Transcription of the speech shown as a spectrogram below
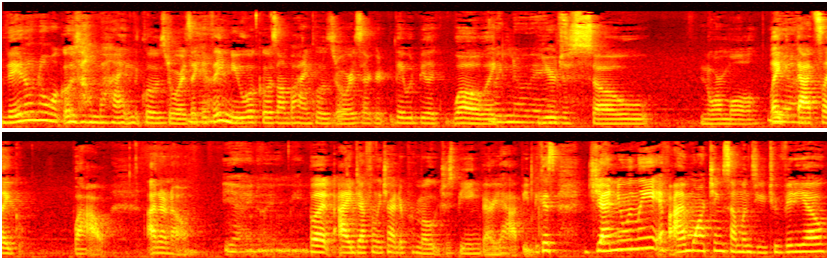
they don't know what goes on behind the closed doors like Yeah. if they knew what goes on behind closed doors they're, would be like whoa like, Like, no you're just so normal like Yeah. that's like wow i don't know yeah, I know what you mean. but I definitely try to promote just being very happy because genuinely, if I'm watching someone's YouTube video,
